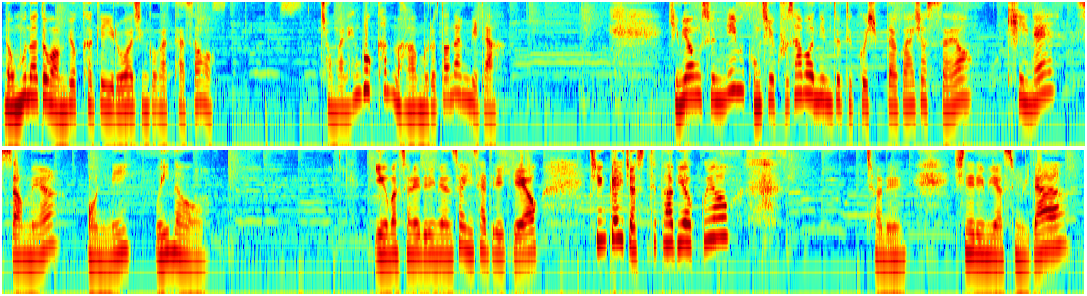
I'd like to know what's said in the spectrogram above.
너무나도 완벽하게 이루어진 것 같아서 정말 행복한 마음으로 떠납니다. 김영수님, 0793호님도 듣고 싶다고 하셨어요. 킨의 Somewhere Only We Know. 이 음악 전해드리면서 인사드릴게요. 지금까지 저스트 팝이었고요. 저는 신혜림이었습니다.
